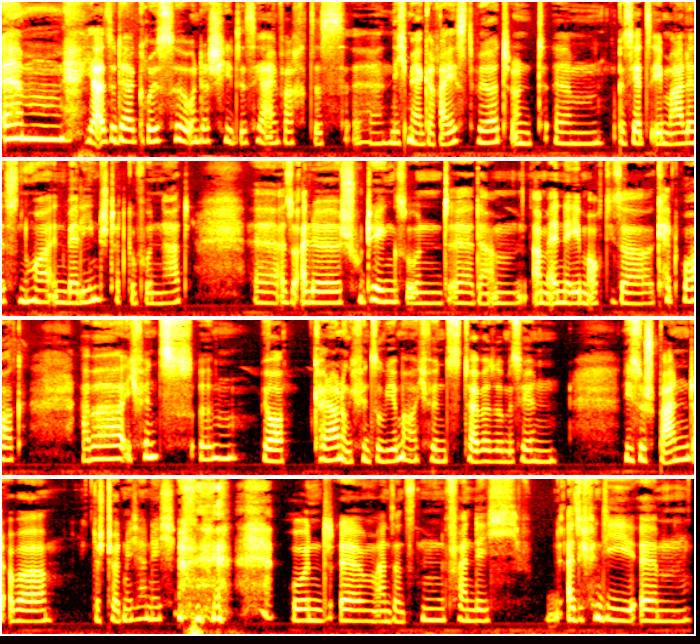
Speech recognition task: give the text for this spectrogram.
Ähm, ja, also der größte Unterschied ist ja einfach, dass äh, nicht mehr gereist wird und ähm, bis jetzt eben alles nur in Berlin stattgefunden hat. Äh, also alle Shootings und äh, da am, am Ende eben auch dieser Catwalk. Aber ich find's, ähm, ja, keine Ahnung, ich find's so wie immer. Ich find's teilweise ein bisschen nicht so spannend, aber das stört mich ja nicht. und ähm, ansonsten fand ich, also ich finde die ähm,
